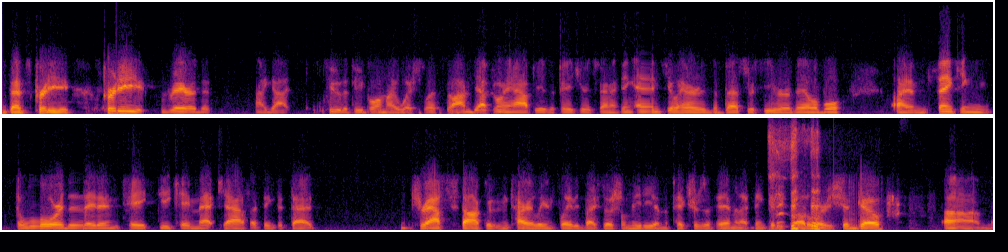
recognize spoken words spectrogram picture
that's pretty pretty rare that I got two of the people on my wish list. So I'm definitely happy as a Patriots fan. I think N'Keal Harry is the best receiver available. I am thanking the Lord that they didn't take DK Metcalf. I think that that draft stock was entirely inflated by social media and the pictures of him, and I think that he fell to where he should go. Um,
